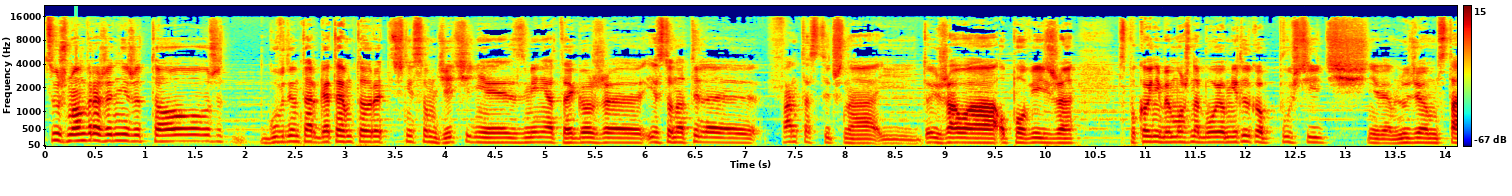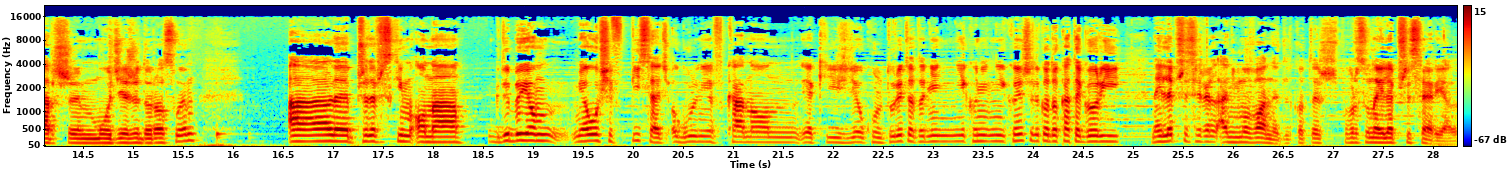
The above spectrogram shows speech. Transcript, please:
Cóż, mam wrażenie, że to, że głównym targetem teoretycznie są dzieci, nie zmienia tego, że jest to na tyle fantastyczna i dojrzała opowieść, że spokojnie by można było ją nie tylko puścić, nie wiem, ludziom starszym, młodzieży, dorosłym, ale przede wszystkim ona gdyby ją miało się wpisać ogólnie w kanon jakichś dzieł kultury, to to nie, nie, niekoniecznie tylko do kategorii najlepszy serial animowany, tylko też po prostu najlepszy serial.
